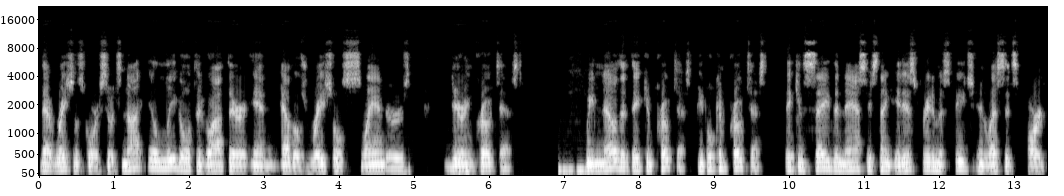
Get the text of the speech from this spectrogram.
that racial score. So it's not illegal to go out there and have those racial slanders during protest. We know that they can protest. People can protest. They can say the nastiest thing. It is freedom of speech unless it's part,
